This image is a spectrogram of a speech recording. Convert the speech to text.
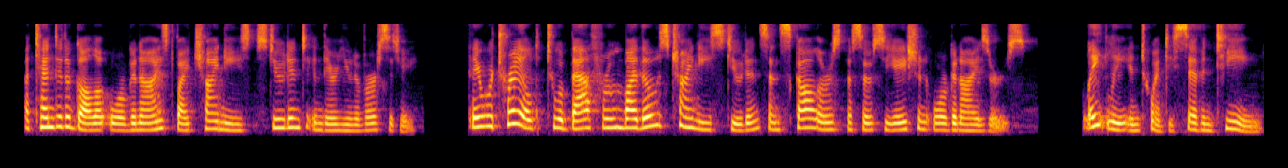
attended a gala organized by Chinese student in their university. They were trailed to a bathroom by those Chinese Students and Scholars Association organizers. Lately in 2017,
